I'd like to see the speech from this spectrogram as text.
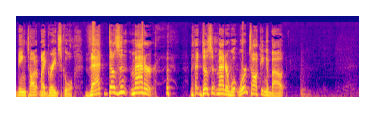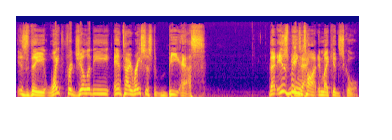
being taught at my grade school. That doesn't matter. that doesn't matter. What we're talking about is the white fragility anti-racist BS that is being Exactly. taught in my kid's school.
